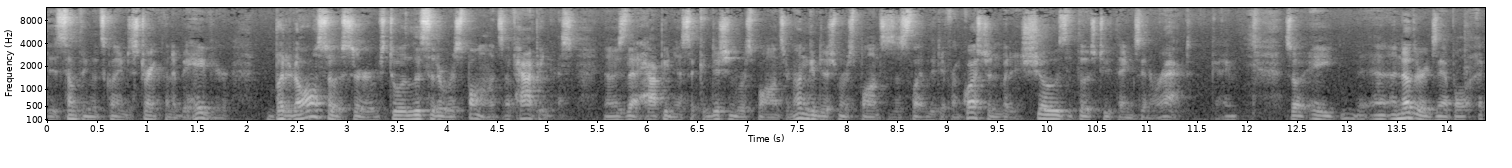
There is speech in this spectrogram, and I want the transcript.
is something that's going to strengthen a behavior, but it also serves to elicit a response of happiness. Now, is that happiness a conditioned response or an unconditioned response is a slightly different question, but it shows that those two things interact. Okay, so a another example, a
